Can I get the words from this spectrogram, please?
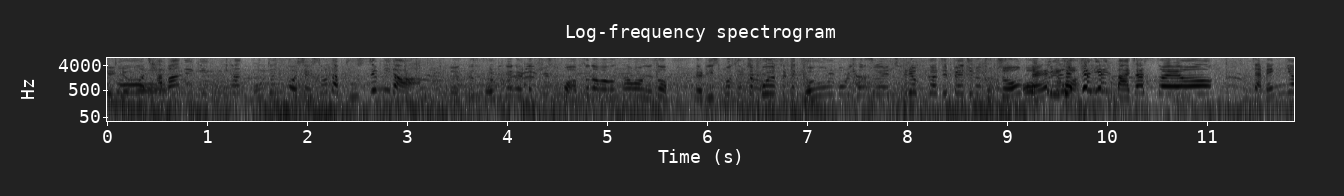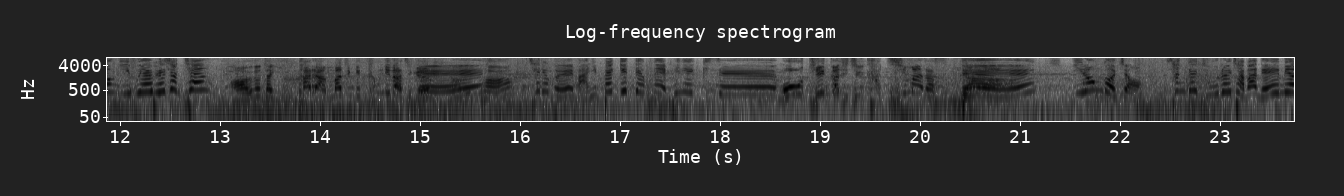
얘기여서. 잡아내기 위한 모든 것을 쏟아 붓습니다. 네, 그래서 결국에는 일단 킬스코어 앞서 나가는 상황에서 네, respawn 살짝 꼬였을 때 겨울보리 선수의 체력까지 빼주면 좋죠. 어, 네, 끌고 왔어요. 맞았어요. 자 맹령 이후에 회선창. 아, 그래도 다 이탈을 안 맞은 게 큽니다, 지금. 네. 파. 체력을 많이 뺐기 때문에 피닉스. 오, 뒤에까지 지금 같이 맞았습니다. 네. 이런 거죠. 상대 둘을 잡아내면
